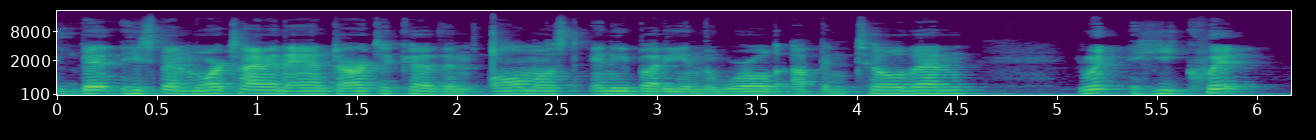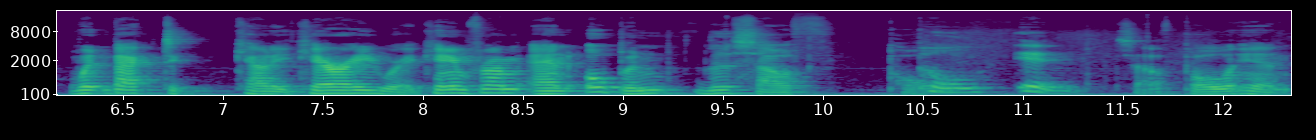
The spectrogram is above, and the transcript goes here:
Been, he spent more time in Antarctica than almost anybody in the world up until then. He went he quit, went back to County Kerry where he came from, and opened the South Pole, Pull in South Pole Inn,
